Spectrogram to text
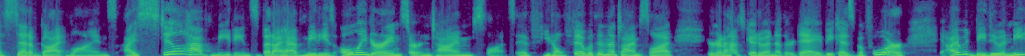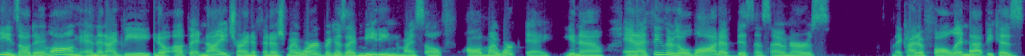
of set of guidelines. I still have meetings, but I have meetings only during certain time slots. If you don't fit within the time slot, you're going to have to go to another day because before I would be doing meetings all day long and then I'd be, you know, up at night trying to finish my work because I'm meeting myself all my work day, you know. And I think there's a lot of business owners that kind of fall in that because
